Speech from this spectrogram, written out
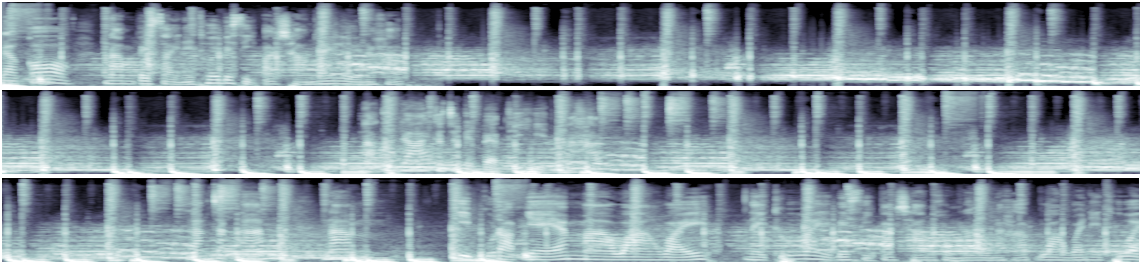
แล้วก็นำไปใส่ในถ้วยใบสีปากชามได้เลยนะครับ มาวางไว้ในถ้วยเบสีปากชามของเรานะครับ วางไว้ในถ้วย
